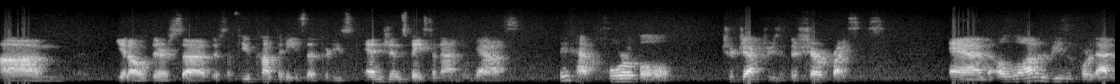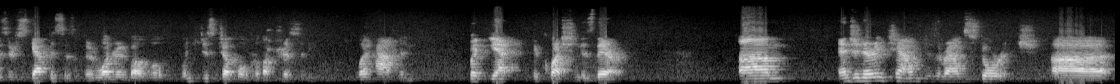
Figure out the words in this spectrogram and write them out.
Um, you know, there's uh, there's a few companies that produce engines based on natural gas. They've had horrible trajectories of their share prices, and a lot of the reason for that is their skepticism. They're wondering about, well, when you just jump over electricity, what happened? But yet the question is there. Um, engineering challenges around storage. Uh,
